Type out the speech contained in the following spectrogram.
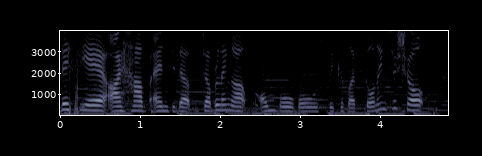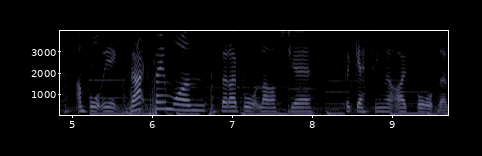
This year I have ended up doubling up on baubles because I've gone into shops and bought the exact same ones that I bought last year, forgetting that I'd bought them.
